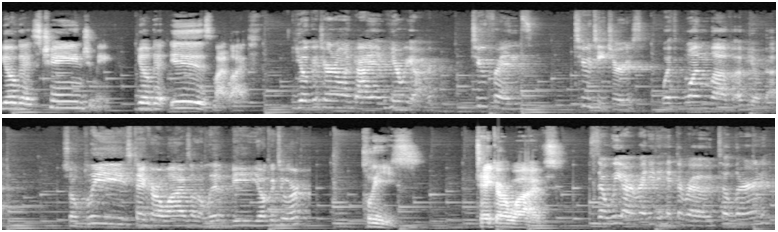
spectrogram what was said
Yoga has changed me. Yoga is my life. Yoga Journal and Gaiam, here we are. Two friends, two teachers, with one love of yoga. So please take our wives on a Live Be Yoga Tour. Please, take our wives. So we are ready to hit the road to learn,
